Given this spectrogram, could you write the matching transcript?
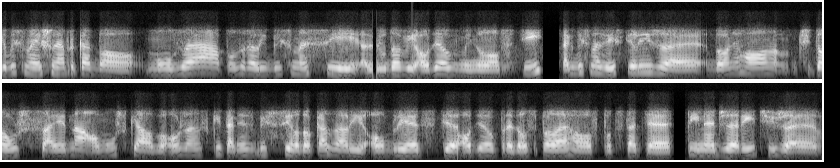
Keby sme išli napríklad do múzea a pozreli by sme si ľudový odev v minulosti, tak by sme zistili, že do neho, či to už sa jedná o mužský alebo o ženský, tak dnes by si ho dokázali obliecť odev pre dospelého v podstate tínedžeri, čiže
